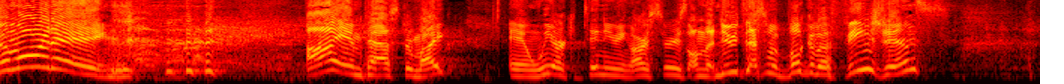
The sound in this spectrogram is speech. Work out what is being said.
Good morning! I am Pastor Mike, and we are continuing our series on the New Testament book of Ephesians.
